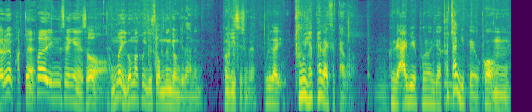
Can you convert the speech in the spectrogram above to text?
자 그러면 박종팔 인생에서 정말 이것만큼 잊을 수 없는 경기다 하는 경기 있으신가요? 우리가 두 협회가 있었다고. 근데 IBF는 이제 초창기 때였고 음.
